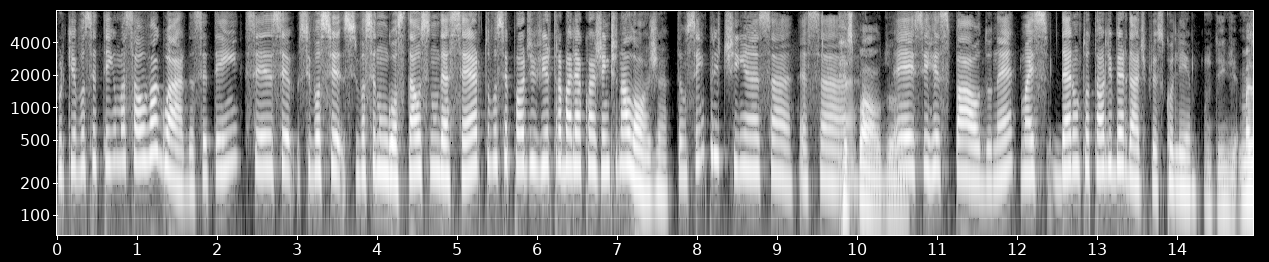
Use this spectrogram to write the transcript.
porque você tem uma salvaguarda. Você tem. Se, se, se, você, se você não gostar ou se não der certo, você pode vir trabalhar com a gente na loja. Então sempre tinha essa. essa Respaldo. esse respaldo, né? Mas deram total liberdade para escolher. Entendi. Mas,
